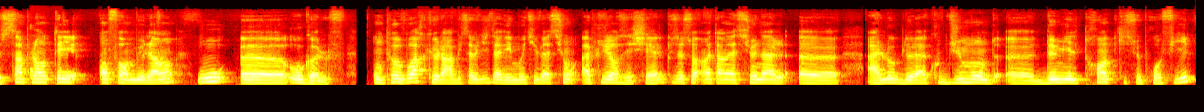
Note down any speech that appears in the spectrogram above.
s'implanter en Formule 1 ou euh, au golf. On peut voir que l'Arabie Saoudite a des motivations à plusieurs échelles, que ce soit international euh, à l'aube de la Coupe du Monde euh, 2030 qui se profile,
